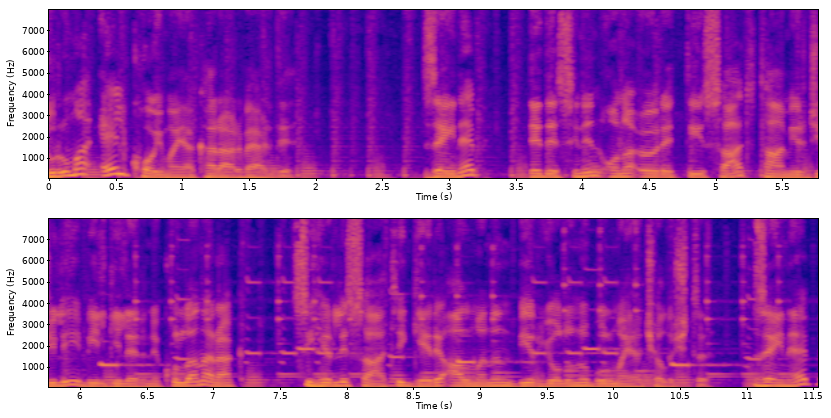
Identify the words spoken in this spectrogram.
duruma el koymaya karar verdi. Zeynep, dedesinin ona öğrettiği saat tamirciliği bilgilerini kullanarak sihirli saati geri almanın bir yolunu bulmaya çalıştı. Zeynep,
